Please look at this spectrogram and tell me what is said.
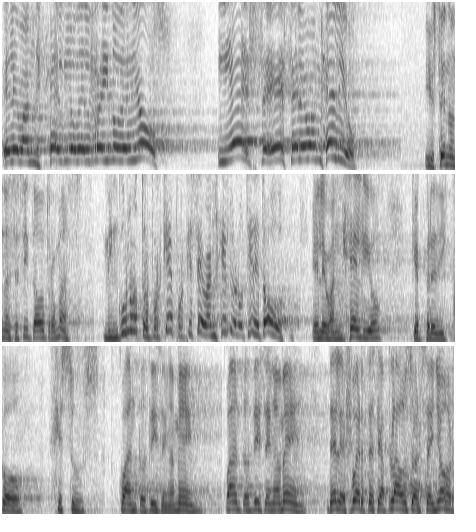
El evangelio del reino de Dios. Y ese es el evangelio. Y usted no necesita otro más. Ningún otro. ¿Por qué? Porque ese evangelio lo tiene todo. El evangelio que predicó Jesús. ¿Cuántos dicen amén? ¿Cuántos dicen amén? Dele fuerte ese aplauso al Señor.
